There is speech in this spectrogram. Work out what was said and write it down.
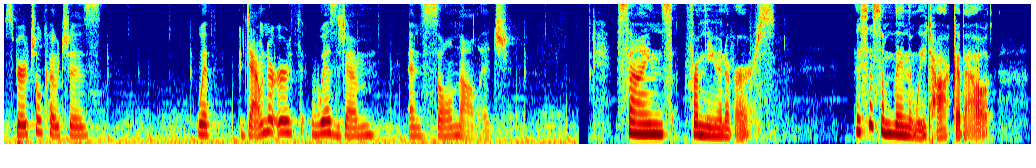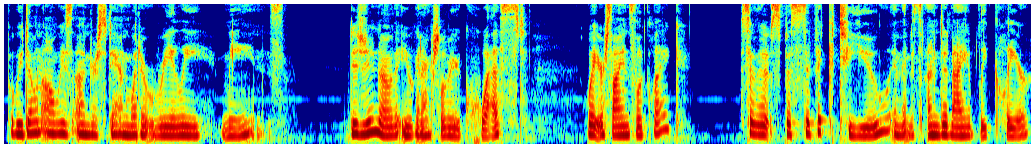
spiritual coaches with down to earth wisdom and soul knowledge. Signs from the universe. This is something that we talk about, but we don't always understand what it really means. Did you know that you can actually request what your signs look like so that it's specific to you and that it's undeniably clear?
